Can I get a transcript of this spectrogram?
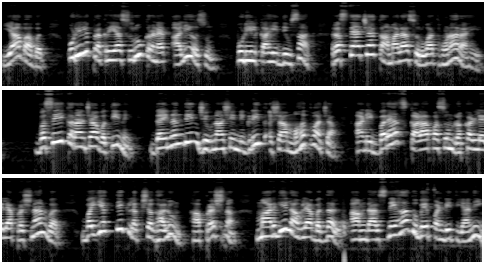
याबाबत पुढील प्रक्रिया सुरू करण्यात आली असून पुढील काही दिवसात रस्त्याच्या कामाला सुरुवात होणार आहे. वसईकरांच्या वतीने दैनंदिन जीवनाशी निगडीत अशा महत्त्वाच्या आणि बऱ्याच काळापासून रखडलेल्या प्रश्नांवर वैयक्तिक लक्ष घालून हा प्रश्न मार्गी लावल्याबद्दल आमदार स्नेहा दुबे पंडित यांनी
